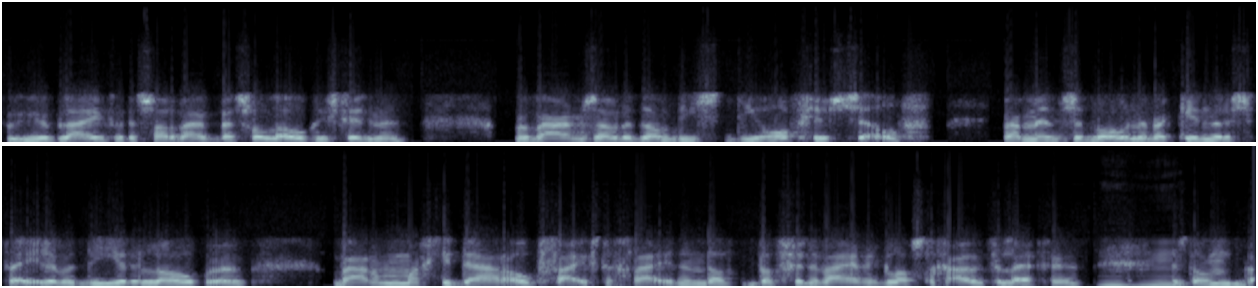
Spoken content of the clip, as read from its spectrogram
per uur blijven. Dat zouden wij best wel logisch vinden. Maar waarom zouden dan die, die hofjes zelf, waar mensen wonen, waar kinderen spelen, waar dieren lopen, waarom mag je daar ook 50 rijden? En dat, dat vinden wij eigenlijk lastig uit te leggen. Mm -hmm. Dus dan,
